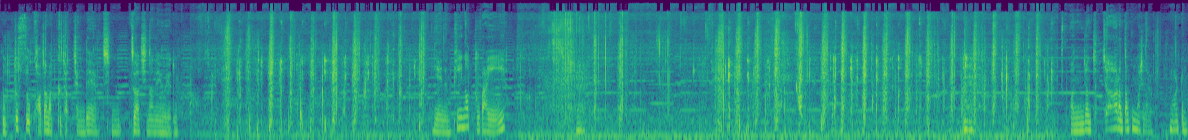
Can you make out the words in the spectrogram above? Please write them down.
로터스 과자 맛그 자체인데 진짜 진하네요 얘도. 얘는 피넛 두바이. 완전 짭짤한 땅콩 맛이네요. 맛좀.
